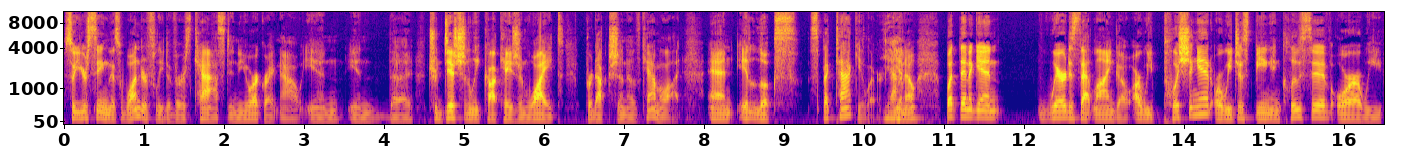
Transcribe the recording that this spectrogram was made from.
So you're seeing this wonderfully diverse cast in New York right now in in the traditionally Caucasian white production of Camelot, and it looks spectacular, yeah. you know? But then again, where does that line go? Are we pushing it, or are we just being inclusive, or are we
